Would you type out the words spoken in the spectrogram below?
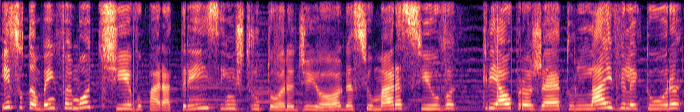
Isso também foi motivo para a atriz e instrutora de yoga Silmara Silva criar o projeto Live Leitura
